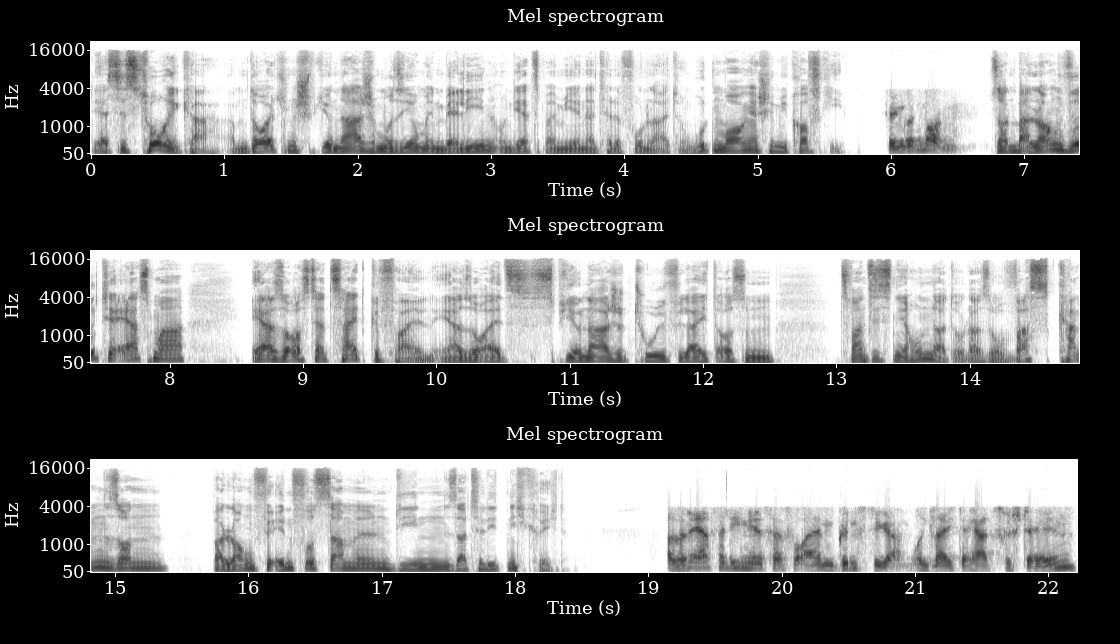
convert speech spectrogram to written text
Der ist Historiker am Deutschen Spionagemuseum in Berlin und jetzt bei mir in der Telefonleitung. Guten Morgen, Herr Schimikowski. Schönen guten Morgen. So ein Ballon wirkt ja erstmal eher so aus der Zeit gefallen, eher so als Spionagetool vielleicht aus dem 20. Jahrhundert oder so. Was kann so ein Ballon für Infos sammeln, die ein Satellit nicht kriegt? Also in erster Linie ist er vor allem günstiger und leichter herzustellen.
